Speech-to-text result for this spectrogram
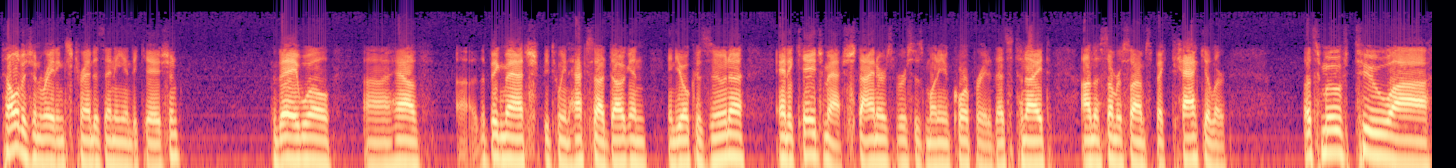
television ratings trend is any indication. They will uh, have uh, the big match between Hacksaw Duggan and Yokozuna and a cage match, Steiners versus Money Incorporated. That's tonight on the SummerSlam Spectacular. Let's move to uh, a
